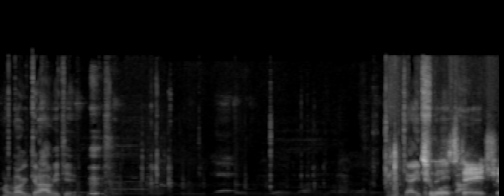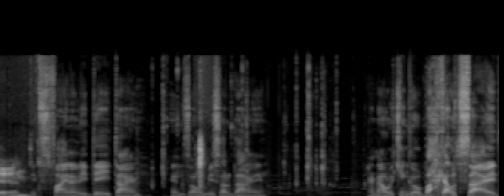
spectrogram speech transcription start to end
What about gravity? okay, it's Tool daytime. station. It's finally daytime and zombies are dying. And now we can go back outside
